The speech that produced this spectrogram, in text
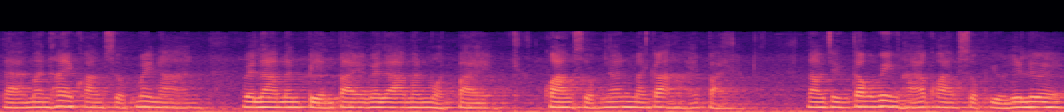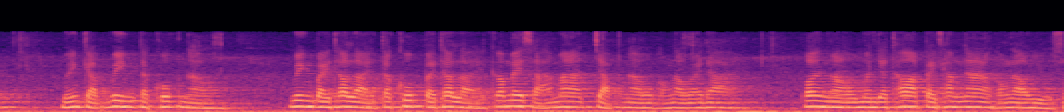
แต่มันให้ความสุขไม่นาน เวลามันเปลี่ยนไป เวลามันหมดไป ความสุขนั้นมันก็หายไป เราจึงต้องวิ่งหาความสุขอยู่เรื่อยๆ เหมือนกับวิ่งตะคุบเงา วิ่งไปเท่าไหร่ตะคุบไปเท่าไหร่ก็ไม่สามารถจับเงาของเราไว้ได้ เพราะเงามันจะทอดไปข้างหน้าของเราอยู่เส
